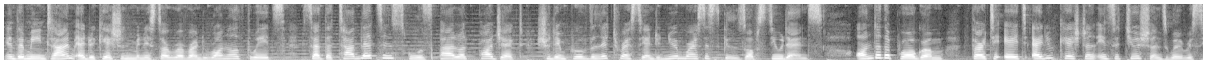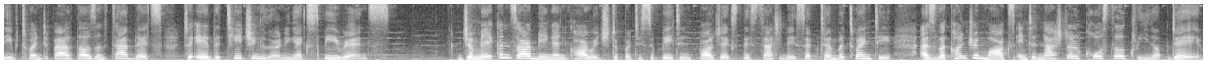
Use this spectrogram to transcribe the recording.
In the meantime, Education Minister Reverend Ronald Thwaites said the Tablets in Schools pilot project should improve the literacy and numeracy skills of students. Under the program, 38 educational institutions will receive 25,000 tablets to aid the teaching learning experience. Jamaicans are being encouraged to participate in projects this Saturday, September 20, as the country marks International Coastal Cleanup Day.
